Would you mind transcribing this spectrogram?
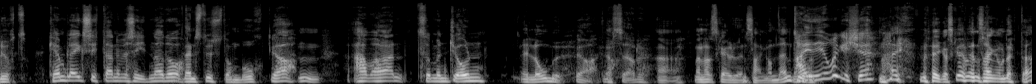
Lurt. Hvem ble jeg sittende ved siden av da? Den største om bord. Ja, Han var han som en John. Lomu. Ja, det ser du. Ja, men har skrev du en sang om den? Tror Nei, det gjorde jeg ikke. Nei, men jeg har skrevet en sang om dette.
